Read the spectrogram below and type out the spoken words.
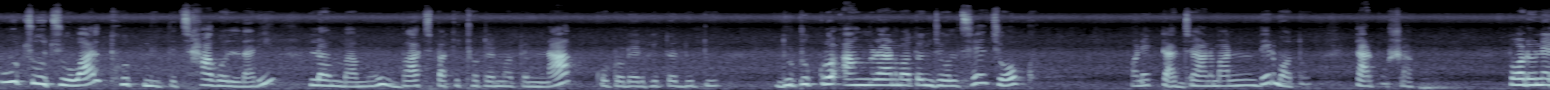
উঁচু চোয়াল থুতনিতে ছাগল দাড়ি, লম্বা মুখ, বাজ পাখি ঠোঁটের মতন নাক, কোটরের ভিতর দুটি, দুটুকরো আংড়ার মতন জ্বলছে চোখ। অনেকটা জার্মানদের মতো। তার পোশাক। পরনে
